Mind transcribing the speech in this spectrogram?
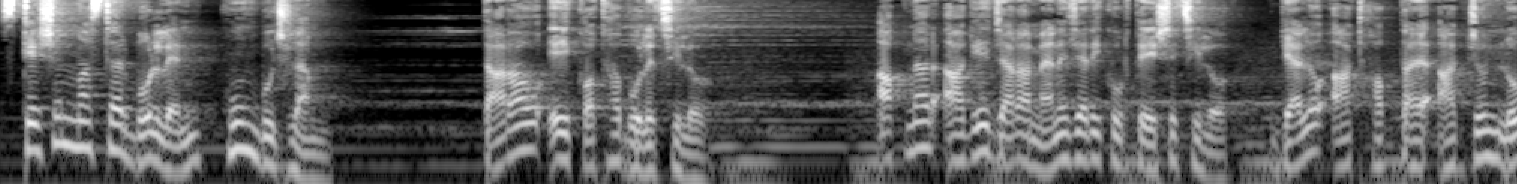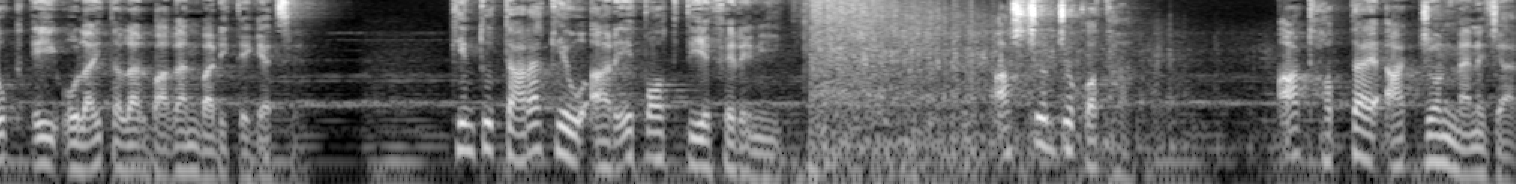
স্টেশন মাস্টার বললেন, হুম, বুঝলাম। তারাও এই কথা বলেছিল। আপনার আগে যারা ম্যানেজারি করতে এসেছিল গেল আট সপ্তাহে আটজন লোক এই ওলাইতলার বাগান বাড়িতে গেছে। কিন্তু তারা কেউ আর এ পথ দিয়ে ফেরেনি। আশ্চর্য কথা। আট সপ্তাহে আটজন ম্যানেজার।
